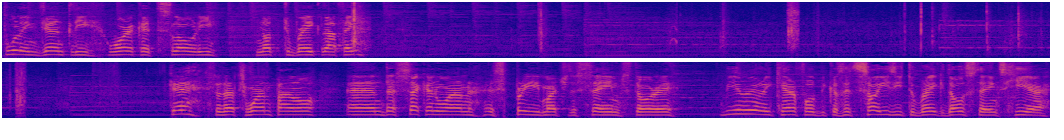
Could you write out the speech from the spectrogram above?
pulling gently, work it slowly, not to break nothing. Okay, so that's one panel and the second one is pretty much the same story. Be really careful because it's so easy to break those things here.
